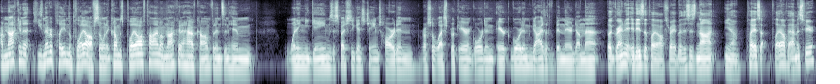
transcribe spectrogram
I'm not gonna. He's never played in the playoffs, so when it comes playoff time, I'm not gonna have confidence in him winning me games, especially against James Harden, Russell Westbrook, Aaron Gordon, Eric Gordon, guys that have been there and done that. But granted, it is the playoffs, right? But this is not, you know, playoffs, playoff atmosphere.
